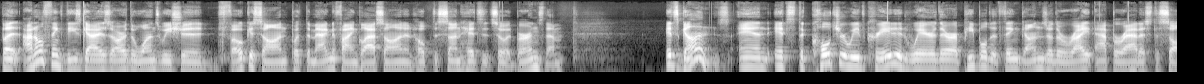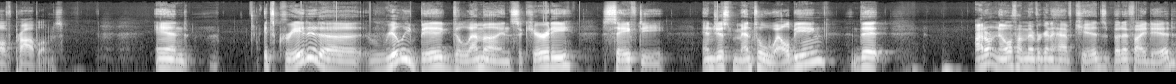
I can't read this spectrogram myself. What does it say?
But I don't think these guys are the ones we should focus on, put the magnifying glass on, and hope the sun hits it so it burns them. It's guns. And it's the culture we've created where there are people that think guns are the right apparatus to solve problems. And it's created a really big dilemma in security, safety, and just mental well being that I don't know if I'm ever going to have kids, but if I did,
